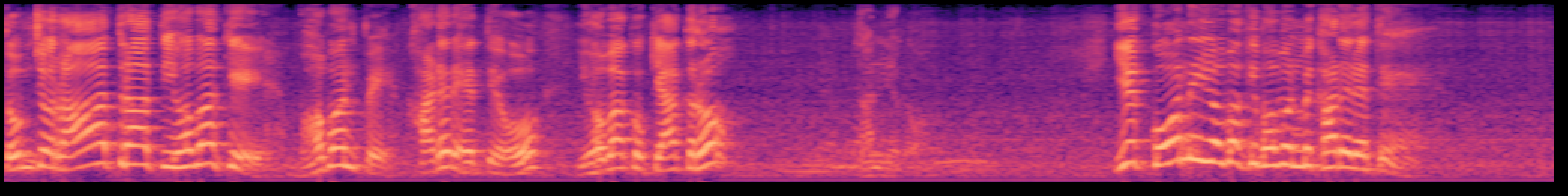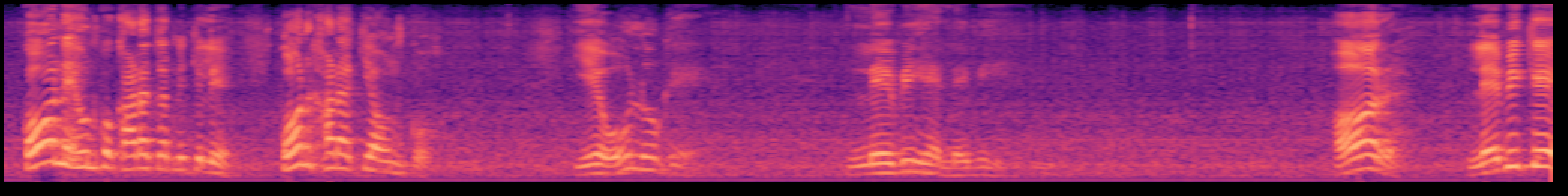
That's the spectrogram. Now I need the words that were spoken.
तुम जो रात रात यहोवा के भवन पे खड़े रहते हो, यहोवा को क्या करो? धन्य कहो। ये कौन है यहोवा के भवन में खड़े रहते हैं? कौन है उनको खड़ा करने के लिए? कौन खड़ा किया उनको? ये वो लोग हैं। लेवी है, लेवी। और लेवी के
